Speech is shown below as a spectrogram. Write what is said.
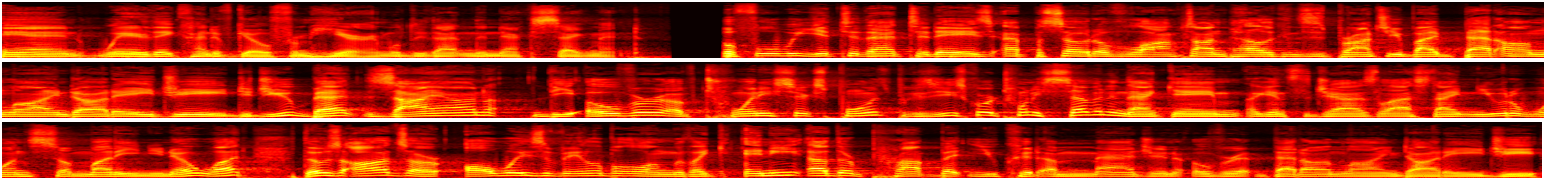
and where they kind of go from here. And we'll do that in the next segment. Before we get to that, today's episode of Locked On Pelicans is brought to you by betonline.ag. Did you bet Zion the over of 26 points? Because he scored 27 in that game against the Jazz last night, and you would have won some money. And you know what? Those odds are always available along with like any other prop bet you could imagine over at betonline.ag.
